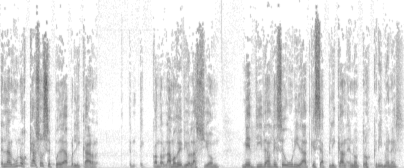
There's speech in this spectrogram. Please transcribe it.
en algunos casos se puede aplicar cuando hablamos de violación, medidas de seguridad que se aplican en otros crímenes?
